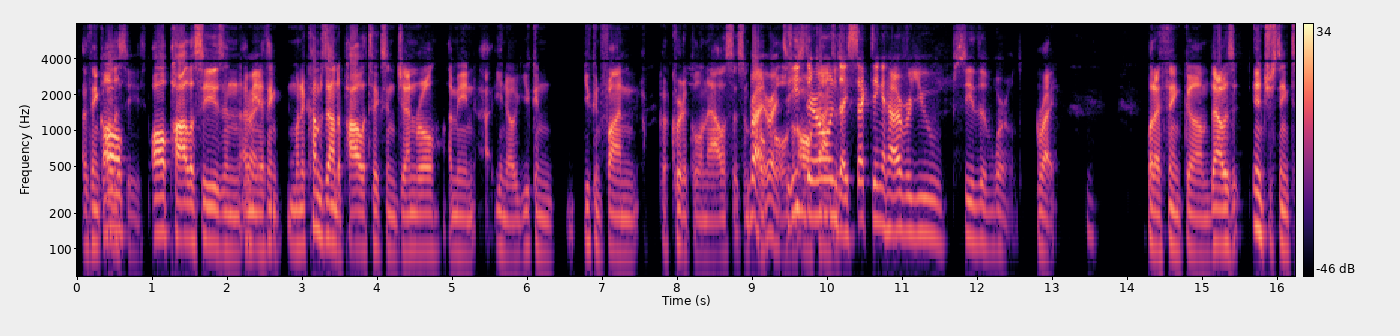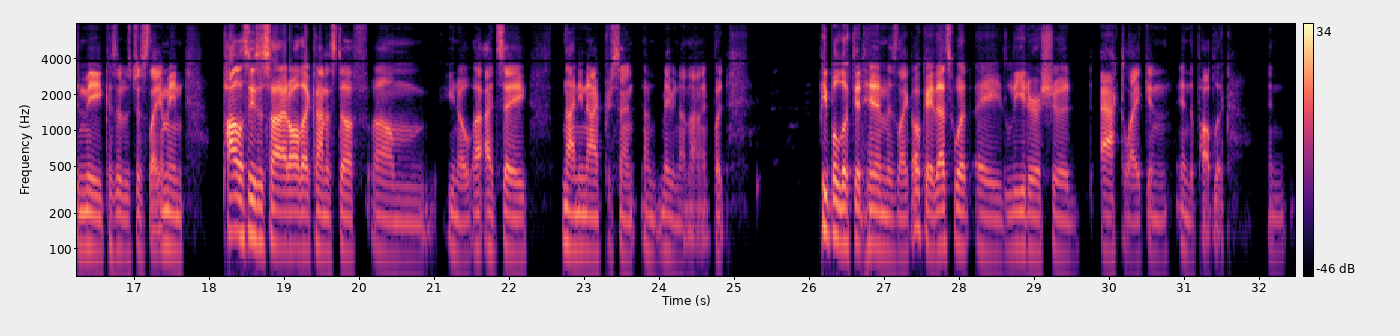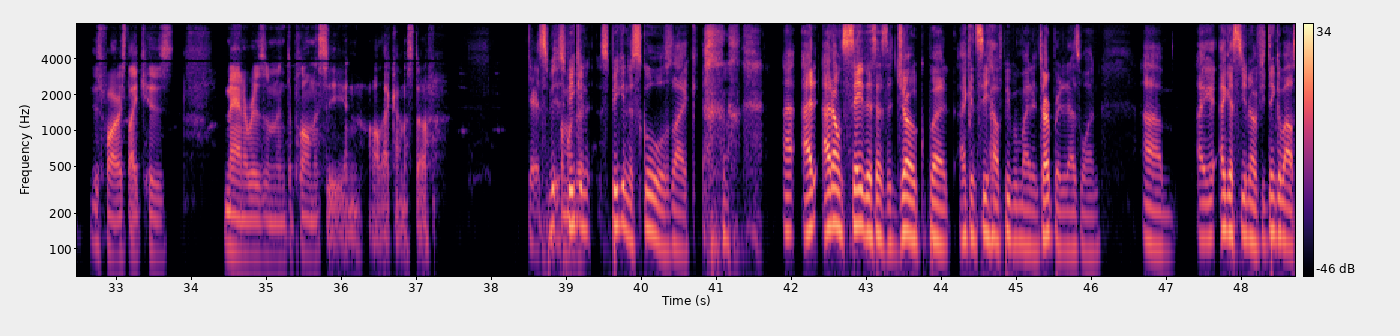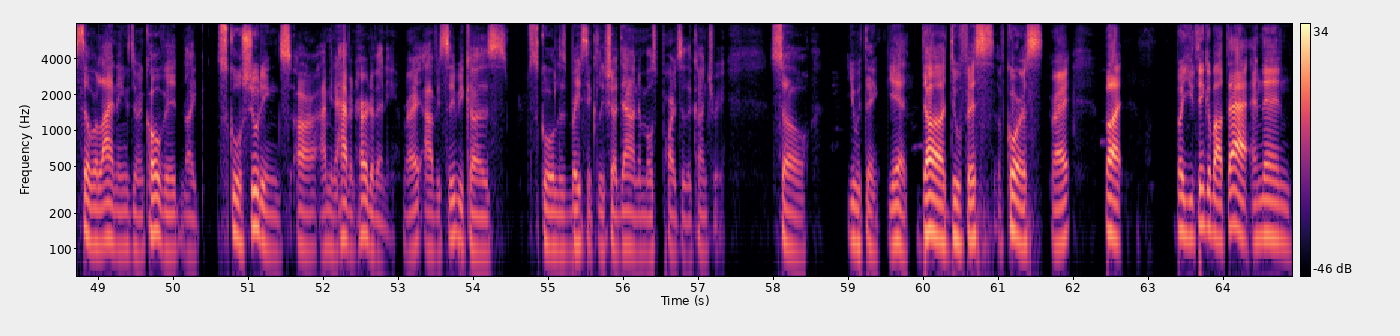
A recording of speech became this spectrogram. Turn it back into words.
I think all policies. all policies and i mean i think when it comes down to politics in general i mean uh, you know you can you can find a critical analysis and Right, right. To each their own, of- dissecting it however you see the world. right but i think um that was interesting to me because it was just like i mean policies aside all that kind of stuff um you know I, i'd say 99% um, maybe not 99 but people looked at him as like okay that's what a leader should act like in in the public and as far as like his mannerism and diplomacy and all that kind of stuff Yeah, Someone speaking speaking to schools, like I, I I don't say this as a joke, but I can see how people might interpret it as one. Um, I I guess you know if you think about silver linings during COVID, like school shootings are. I mean, I haven't heard of any, right? Obviously, because school is basically shut down in most parts of the country. So you would think, yeah, duh, doofus, of course, right? But but you think about that, and then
